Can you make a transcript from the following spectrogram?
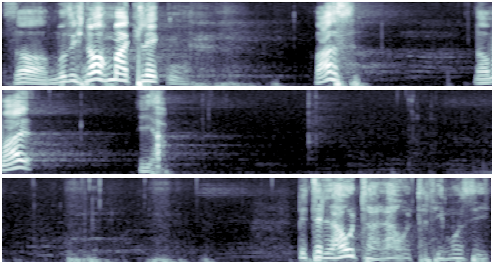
So, muss ich nochmal klicken? Was? Nochmal? Ja. Bitte lauter, lauter die Musik.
